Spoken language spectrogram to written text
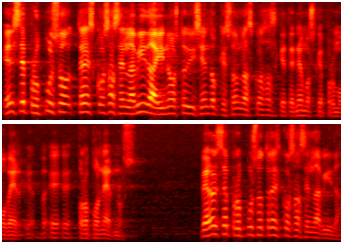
Él se propuso tres cosas en la vida y no estoy diciendo que son las cosas que tenemos que promover, eh, eh, proponernos. Pero él se propuso tres cosas en la vida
